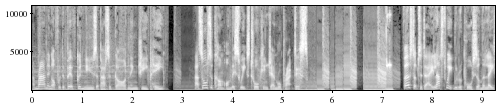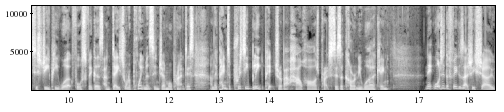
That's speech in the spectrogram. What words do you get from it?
and rounding off with a bit of good news about a gardening GP. That's all to come on this week's Talking General Practice. First up today, last week we reported on the latest GP workforce figures and data on appointments in general practice, and they paint a pretty bleak picture about how hard practices are currently working. Nick, what did the figures actually show?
